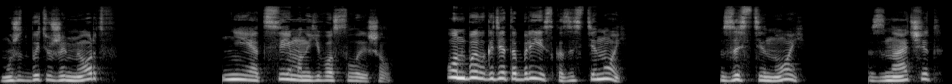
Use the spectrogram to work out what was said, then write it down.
Может быть, уже мертв? Нет, Симон его слышал. Он был где-то близко, за стеной. За стеной? Значит,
